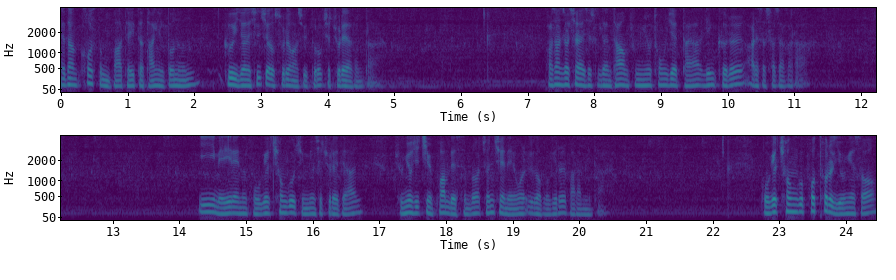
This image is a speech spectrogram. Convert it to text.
해당 커스텀 바 데이터 당일 또는 그 이전에 실제로 수령할 수 있도록 제출해야 된다. 파산 절차에 제출된 다음 중요 통지에 대한 링크를 아래서 찾아가라. 이 메일에는 고객 청구 증명 제출에 대한 중요 지침이 포함되었으므로 전체 내용을 읽어보기를 바랍니다. 고객 청구 포털을 이용해서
